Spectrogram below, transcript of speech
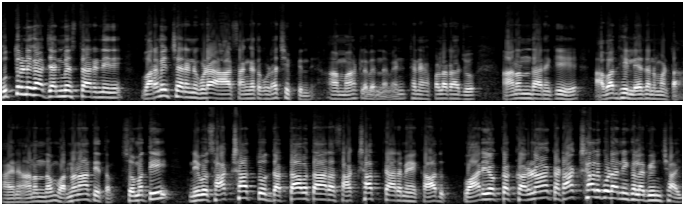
పుత్రునిగా జన్మిస్తారని వరమిచ్చారని కూడా ఆ సంగతి కూడా చెప్పింది. ఆ మాటలు విన్న వెంటనే అప్పలరాజు ఆనందానికి అవధి లేదనమాట. ఆయన ఆనందం వర్ణనాతీతం. సుమతి నీవు సాక్షాత్తు దత్తావతార సాక్షాత్కారమే కాదు. వారి యొక్క కరుణా కటాక్షాలు కూడా నీకు లభించాయి.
